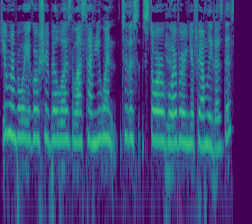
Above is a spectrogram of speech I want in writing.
do you remember what your grocery bill was the last time you went to the store? Yeah. Whoever in your family yeah. does this,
